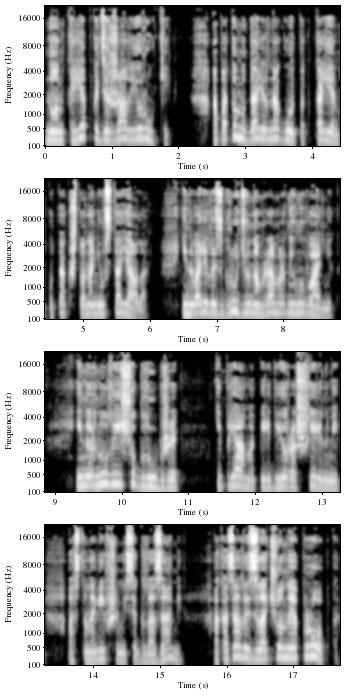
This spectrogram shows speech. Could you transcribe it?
но он крепко держал ее руки, а потом ударил ногой под коленку так, что она не устояла, и навалилась грудью на мраморный умывальник, и нырнула еще глубже, и прямо перед ее расширенными, остановившимися глазами оказалась золоченая пробка,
